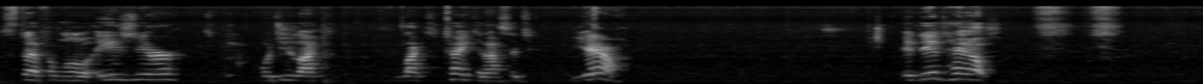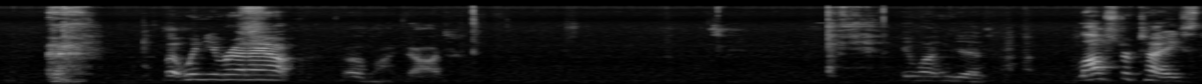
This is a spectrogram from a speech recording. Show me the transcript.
stuff a little easier. Would you like, like to take it? I said, yeah. It did help. but when you run out, oh my God. It wasn't good lost her taste.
